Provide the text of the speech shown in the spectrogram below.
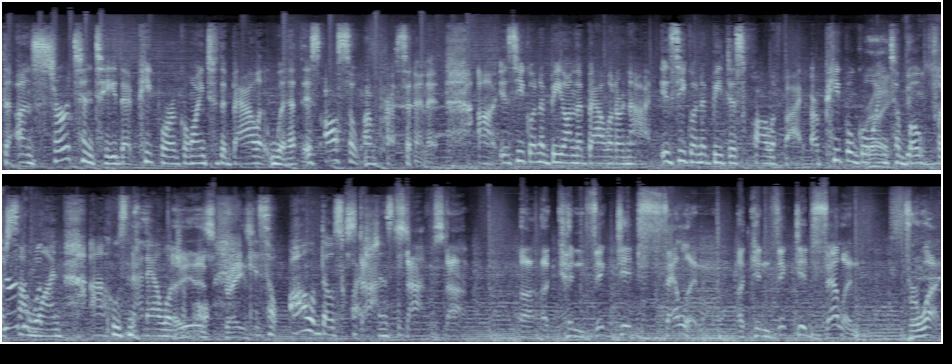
the uncertainty that people are going to the ballot with is also unprecedented. Uh, is he going to be on the ballot or not? Is he going to be disqualified? Are people going Right. to vote for You're someone uh, who's not eligible? It's crazy. And so all of those Stop, questions. stop, stop. Uh, a convicted felon. A convicted felon for what?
